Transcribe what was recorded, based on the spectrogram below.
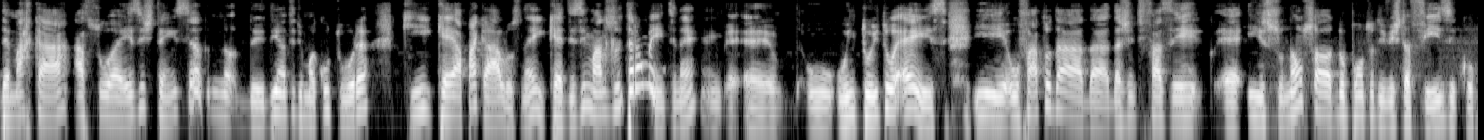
demarcar a sua existência no- de- diante de uma cultura que quer apagá-los, né, e quer dizimá-los literalmente, né? É, é, o, o intuito é esse. E o fato da, da, da gente fazer é, isso não só do ponto de vista físico,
